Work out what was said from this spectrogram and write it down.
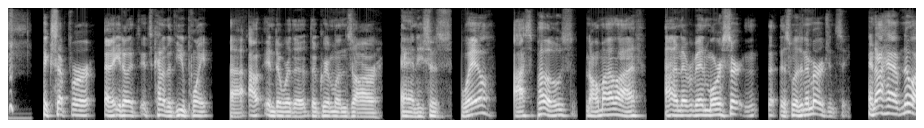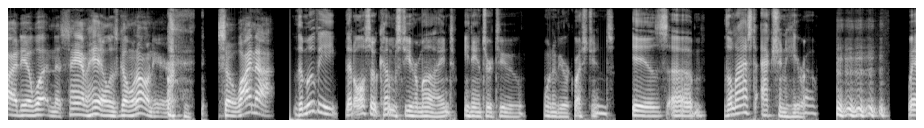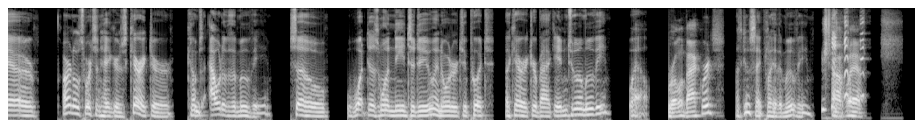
except for uh, you know it's, it's kind of the viewpoint uh, out into where the the gremlins are, and he says, "Well, I suppose in all my life I've never been more certain that this was an emergency, and I have no idea what in the Sam Hill is going on here. so why not?" The movie that also comes to your mind in answer to one of your questions is um, The Last Action Hero, where Arnold Schwarzenegger's character comes out of the movie. So, what does one need to do in order to put a character back into a movie? Well, roll it backwards. I was going to say play the movie. oh, well.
